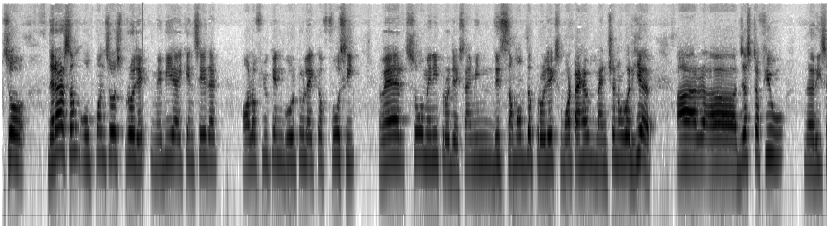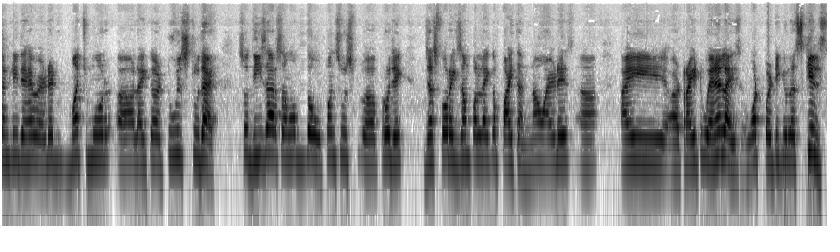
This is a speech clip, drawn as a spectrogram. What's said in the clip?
So there are some open source project. Maybe i can say that all of you can go to like a FOSSEE where so many projects. I mean this some of the projects what i have mentioned over here are uh, just a few. Recently they have added much more uh, like uh, tools to that. So these are some of the open source uh, project. Just for example like a python. Nowadays uh, i uh, try to analyze what particular skills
